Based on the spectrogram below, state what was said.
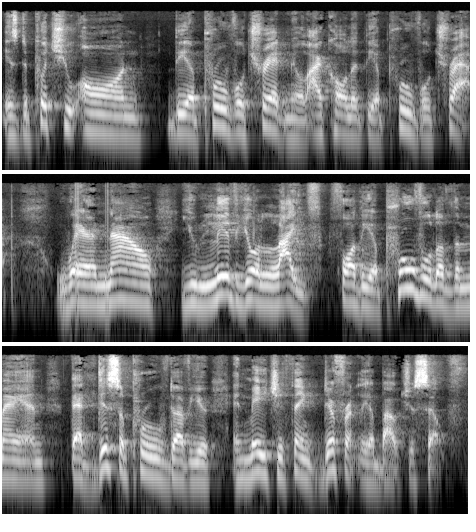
is to put you on the approval treadmill. I call it the approval trap, where now you live your life for the approval of the man that disapproved of you and made you think differently about yourself.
